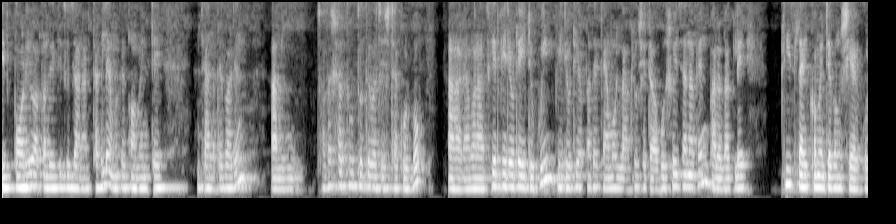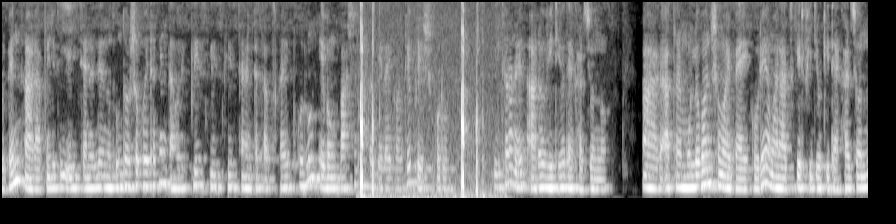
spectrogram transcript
এরপরেও আপনাদের কিছু জানার থাকলে আমাকে কমেন্টে জানাতে পারেন। আমি যথাসাধ্য উত্তর দেওয়ার চেষ্টা করব। আর আমার আজকের ভিডিওটা এইটুকুই। ভিডিওটি আপনাদের কেমন লাগল সেটা অবশ্যই জানাবেন। ভালো লাগলে প্লিজ লাইক কমেন্ট এবং শেয়ার করবেন। আর আপনি যদি এই চ্যানেলে নতুন দর্শক হয়ে থাকেন, তাহলে প্লিজ প্লিজ প্লিজ চ্যানেলটা সাবস্ক্রাইব করুন এবং পাশে থাকা বেল আইকনটি প্রেস করুন। এই ধরনের আরও ভিডিও দেখার জন্য। আর আপনার মূল্যবান সময় ব্যয় করে আমার আজকের ভিডিওটি দেখার জন্য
